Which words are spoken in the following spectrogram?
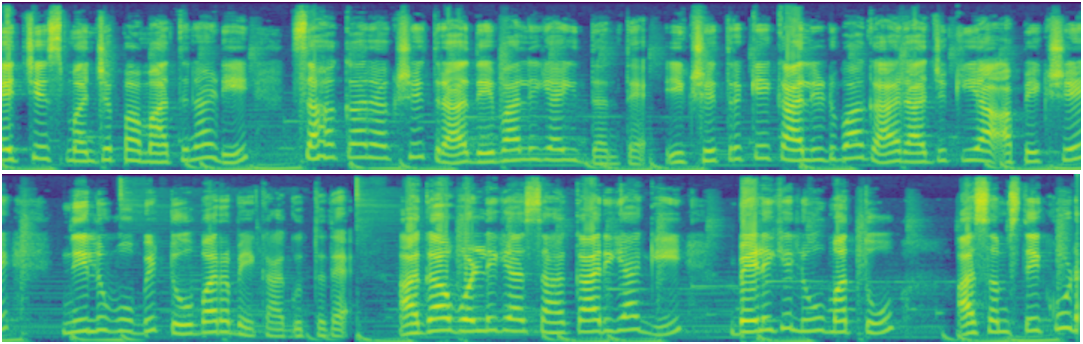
ಎಚ್ ಎಸ್ ಮಂಜಪ್ಪ ಮಾತನಾಡಿ, ಸಹಕಾರ ಕ್ಷೇತ್ರ ದೇವಾಲಯ ಇದ್ದಂತೆ. ಈ ಕ್ಷೇತ್ರಕ್ಕೆ ಕಾಲಿಡುವಾಗ ರಾಜಕೀಯ ಅಪೇಕ್ಷೆ ನಿಲುವು ಬಿಟ್ಟು ಬರಬೇಕಾಗುತ್ತದೆ. ಆಗ ಒಳ್ಳೆಯ ಸಹಕಾರಿಯಾಗಿ ಬೆಳೆಯಲು ಮತ್ತು ಆ ಸಂಸ್ಥೆ ಕೂಡ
